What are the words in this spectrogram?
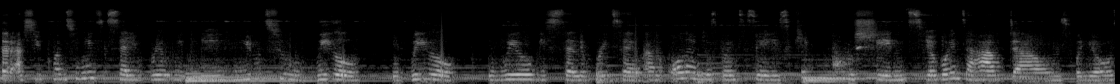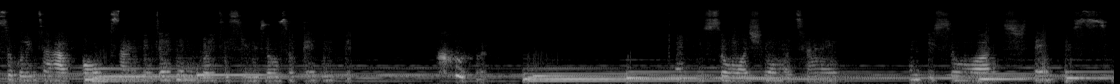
that as you continue to celebrate with me, you too will, will, will be celebrated. And all I'm just going to say is keep pushing. You're going to have downs, but you're also going to have ups, and you're definitely going to see results of everything. Thank you so much one more time. Thank you so much. Thank you.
